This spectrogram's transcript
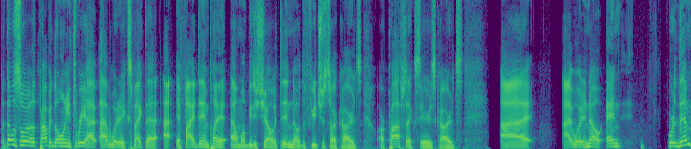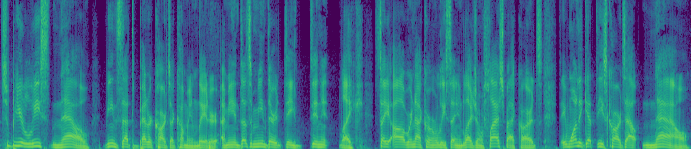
But those were probably the only three I, I would expect that I, if I didn't play MLB the show, it didn't know the Future Star cards or Prospect Series cards, I I wouldn't know. And for them to be released now means that the better cards are coming later. I mean, it doesn't mean they they didn't like say, "Oh, we're not going to release any Legend Flashback cards." They want to get these cards out now,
